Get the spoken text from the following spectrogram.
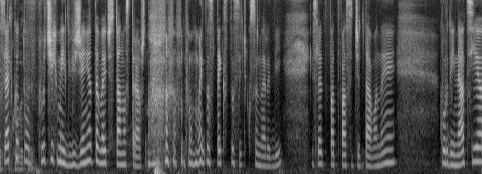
след като включихме и движенията, вече стана страшно. До момента с текста всичко се нареди и след това това съчетаване координация,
